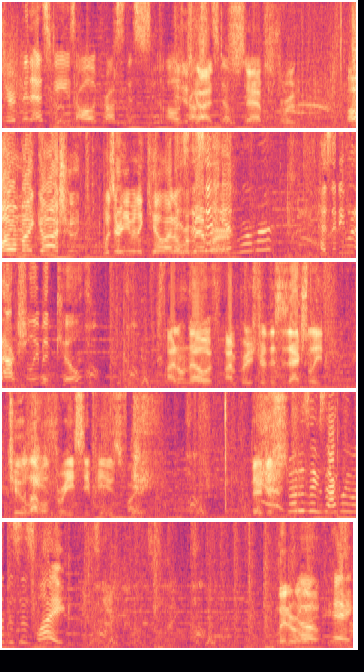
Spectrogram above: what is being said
There have been SDs all across this, all just across got this stuff. stabbed through. Oh my gosh! Who was there even a kill? I don't Is remember. this a hand warmer? Has anyone actually been killed? I don't know if I'm pretty sure this is actually two Okay. level three CPUs fighting. They're just That is exactly what this is like. Literally. Okay,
